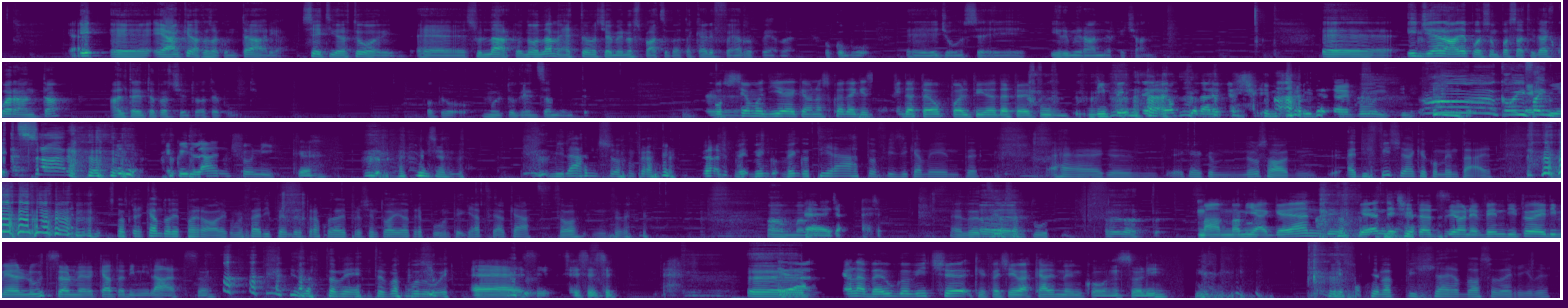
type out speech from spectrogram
Yeah. E, eh, e, anche la cosa contraria, se i tiratori eh, sull'arco non la mettono, c'è meno spazio per attaccare il ferro per Okobo, eh, Jones e i rim runner che hanno. Eh, in generale, poi sono passati dal 40 al 30% da tre punti, proprio molto grezzamente. Possiamo dire che è una squadra che si affida troppo al tiro da tre punti. Dipende troppo dalle percentuali da tre punti. Oh, come mi fai qui... incazzare? e qui lancio Nick. mi lancio proprio. Vengo, vengo, tirato fisicamente. Eh, non lo so, è difficile anche commentare. Eh, sto cercando le parole, come fai a dipendere troppo dalle percentuali da tre punti? Grazie al cazzo. Mamma mia. Eh, già, eh, già. Eh, lo zio eh, Santuzzo. Esatto. Mamma mia, grande, grande citazione, venditore di merluzzo al mercato di Milazzo. Esattamente, proprio lui. Eh sì, sì, sì, sì. Eh... Era Kala Berugovic che faceva Carmen Consoli. che faceva pisciare addosso da ridere.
